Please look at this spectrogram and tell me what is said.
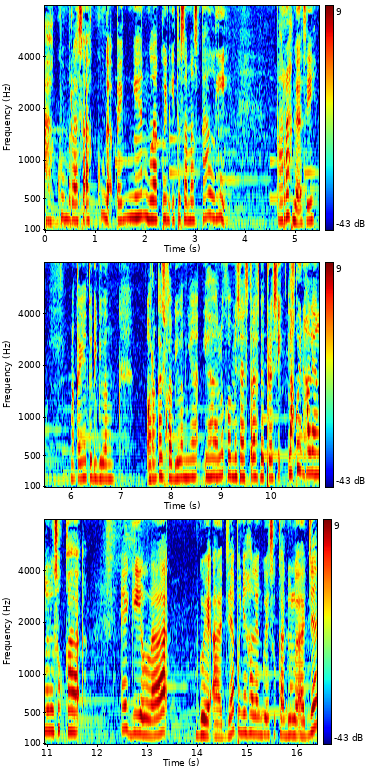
aku merasa aku nggak pengen ngelakuin itu sama sekali. Parah nggak sih? Makanya tuh dibilang orang kan suka bilangnya ya lu kalau misalnya stres depresi lakuin hal yang lu suka. Eh gila. Gue aja punya hal yang gue suka dulu aja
